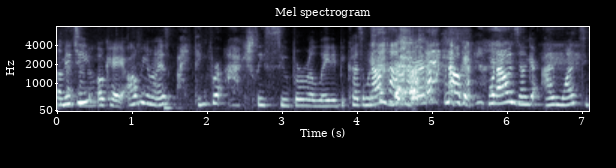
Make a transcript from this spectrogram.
Love Mitzi, channel. okay, I'll be honest, I think we're actually super related because when I was younger, no, okay, when I was younger, I wanted to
